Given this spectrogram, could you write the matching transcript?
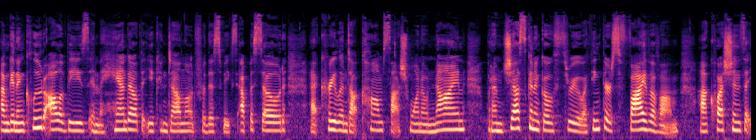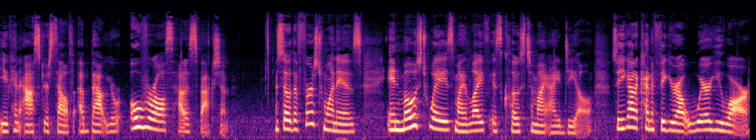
I'm going to include all of these in the handout that you can download for this week's episode at krylyn.com slash 109. But I'm just going to go through, I think there's five of them, uh, questions that you can ask yourself about your overall satisfaction. So the first one is in most ways, my life is close to my ideal. So you got to kind of figure out where you are.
